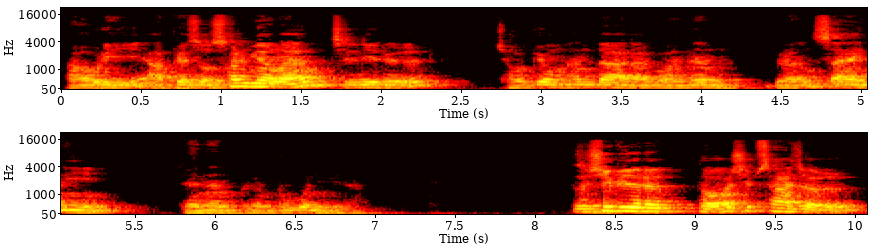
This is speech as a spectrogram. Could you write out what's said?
바울이 앞에서 설명한 진리를 적용한다라고 하는 그런 사인이 되는 그런 부분입니다. 그래서 12절부터 14절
